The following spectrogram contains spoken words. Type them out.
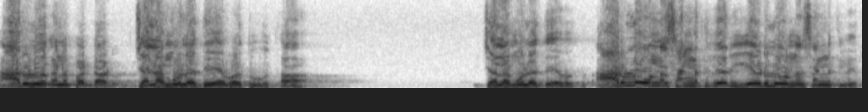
ఆరులో కనపడ్డాడు. జలముల దేవదూత. జలముల దేవదూత. ఆరులో ఉన్న సంగతి వేరు ఏడులో ఉన్న సంగతి వేరు.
